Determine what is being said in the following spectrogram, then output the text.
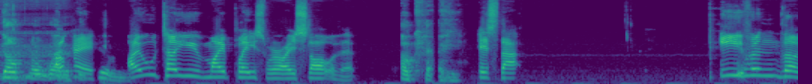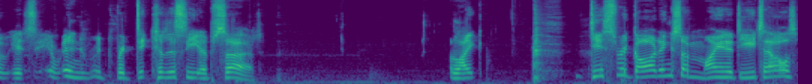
don't know where Okay, to begin. I will tell you my place where I start with it. Okay. Is that even though it's in- ridiculously absurd, like disregarding some minor details,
